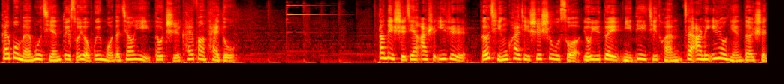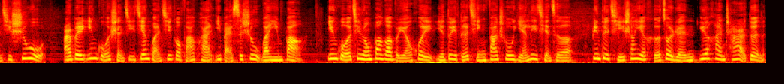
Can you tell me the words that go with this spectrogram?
该部门目前对所有规模的交易都持开放态度。当地时间二十一日，德勤会计师事务所由于对米蒂集团在二零一六年的审计失误，而被英国审计监管机构罚款一百四十五万英镑。英国金融报告委员会也对德勤发出严厉谴责，并对其商业合作人约翰·查尔顿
